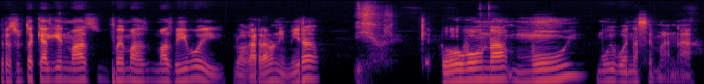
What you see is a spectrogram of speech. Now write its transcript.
resulta que alguien más fue más, más vivo y lo agarraron y mira, Híjole. que tuvo una muy, muy buena semana.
